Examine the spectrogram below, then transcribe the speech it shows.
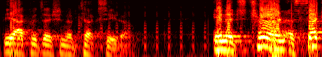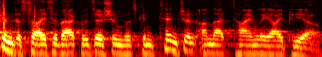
the acquisition of Tuxedo. In its turn, a second decisive acquisition was contingent on that timely IPO.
